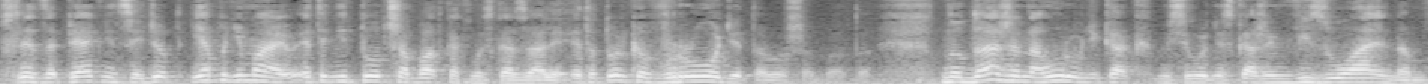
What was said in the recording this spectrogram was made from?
вслед за пятницей идет, я понимаю, это не тот шаббат, как мы сказали, это только вроде того шаббата. Но даже на уровне, как мы сегодня скажем, визуальном,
